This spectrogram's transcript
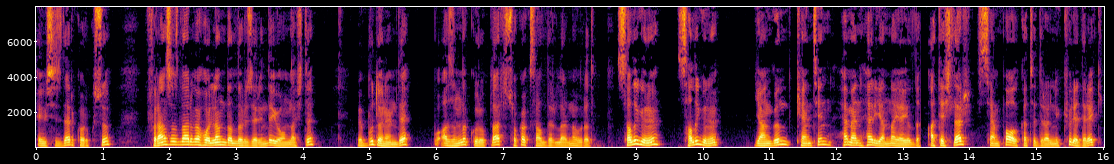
evsizler korkusu Fransızlar ve Hollandalılar üzerinde yoğunlaştı ve bu dönemde bu azınlık gruplar sokak saldırılarına uğradı. Salı günü, Salı günü yangın kentin hemen her yanına yayıldı. Ateşler St. Paul Katedrali'ni kül ederek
